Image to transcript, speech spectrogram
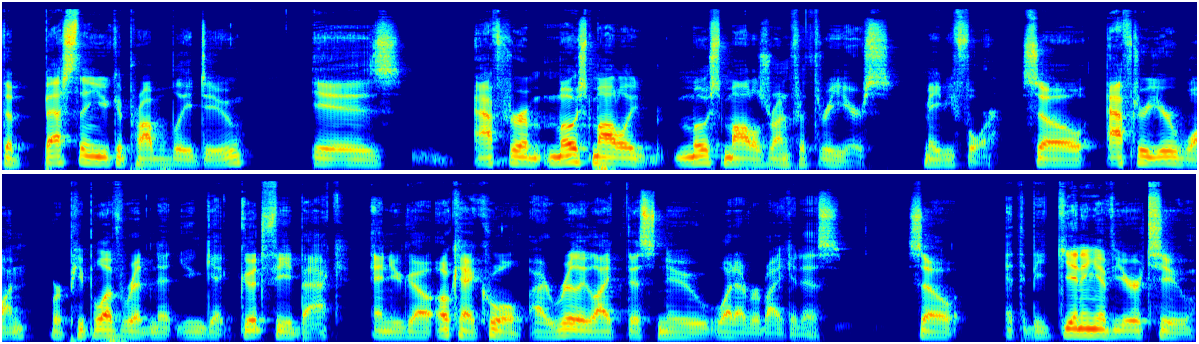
the best thing you could probably do is after most model most models run for three years, maybe four. So after year one, where people have ridden it, you can get good feedback, and you go, okay, cool, I really like this new whatever bike it is. So at the beginning of year two,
